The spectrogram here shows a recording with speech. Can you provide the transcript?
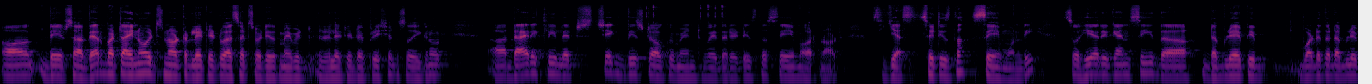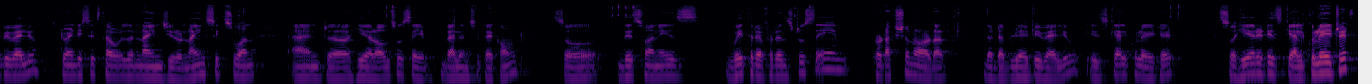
all dates are there but I know it's not related to assets so it is maybe related to depreciation so ignore uh, directly let's check this document whether it is the same or not. So yes so it is the same only. So here you can see the WIP what is the WIP value? 26,90961 and uh, here also same balance sheet account. So this one is with reference to same production order. The WIP value is calculated. So here it is calculated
